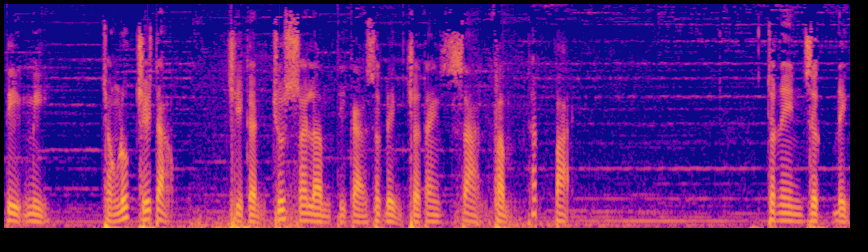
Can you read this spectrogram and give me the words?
tỉ mỉ. Trong lúc chế tạo, chỉ cần chút sai lầm thì cả dược đỉnh trở thành sản phẩm thất bại. Cho nên dược đỉnh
